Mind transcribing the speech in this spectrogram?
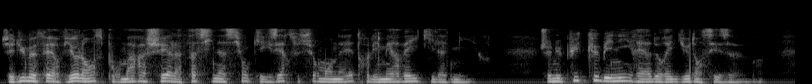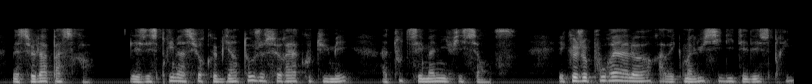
J'ai dû me faire violence pour m'arracher à la fascination qui exerce sur mon être les merveilles qu'il admire. Je ne puis que bénir et adorer Dieu dans ses œuvres. Mais cela passera les esprits m'assurent que bientôt je serai accoutumé à toutes ces magnificences, et que je pourrai alors, avec ma lucidité d'esprit,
